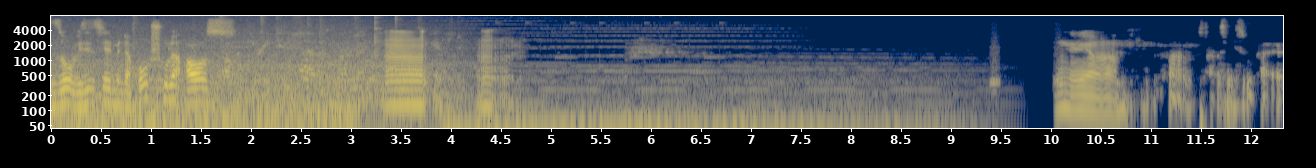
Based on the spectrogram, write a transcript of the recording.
So, wie sieht es hier mit der Hochschule aus? Mm, mm. Ist nicht so geil.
